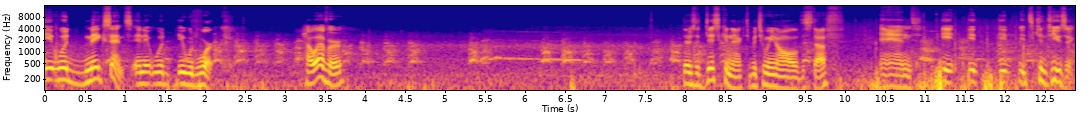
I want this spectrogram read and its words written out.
it would make sense and it would it would work. However, there's a disconnect between all of the stuff and it it, it it's confusing.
